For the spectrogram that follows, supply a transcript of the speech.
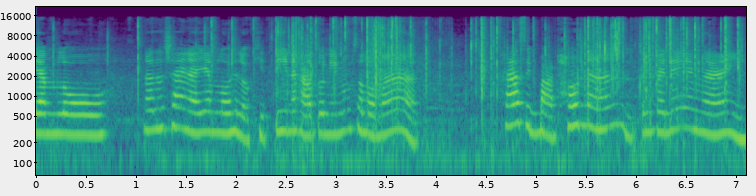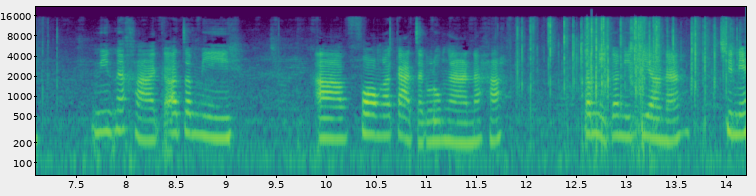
ยำโล น่าจะใช่นะยำโล Hello Kitty นะคะ ตัวนี้นุ่มสโลมาก50 บาทเท่านั้น เป็นไปได้ยังไง นี่นะคะก็จะมีอฟองอากาศจากโรงงานนะคะตำหนิก็นิดเดียวนะ ชิ้นนี้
